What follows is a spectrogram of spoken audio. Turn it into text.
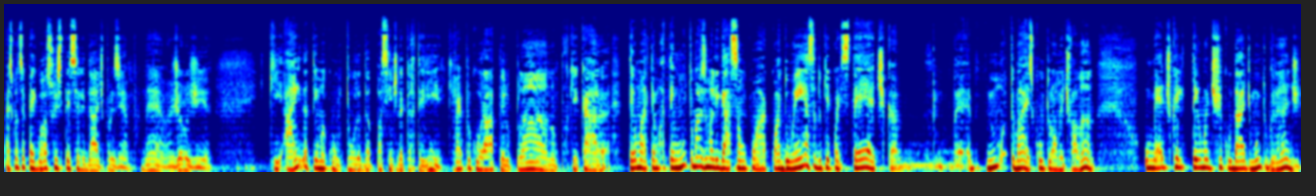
Mas quando você pega igual a sua especialidade, por exemplo, né, angiologia, que ainda tem uma cultura da paciente da carteirinha que vai procurar pelo plano, porque, cara, tem, uma, tem, uma, tem muito mais uma ligação com a, com a doença do que com a estética, é, muito mais culturalmente falando. O médico ele tem uma dificuldade muito grande,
